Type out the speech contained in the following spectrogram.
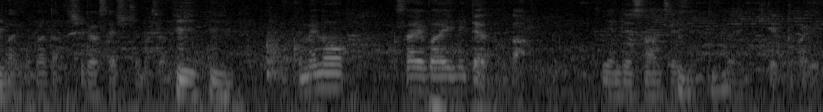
ん。外国型狩猟採取してますようね、んうん。米の栽培みたいなのが紀元前3000年ぐらいに来てるとか言うて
